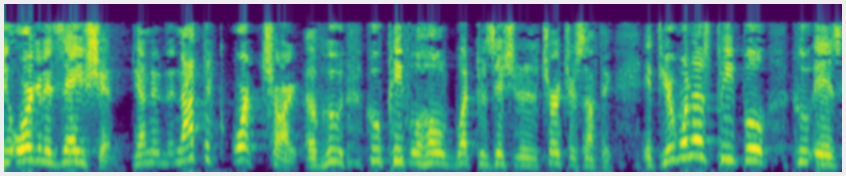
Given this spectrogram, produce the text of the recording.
the organization, not the org chart of who, who people hold what position in the church or something. If you're one of those people who is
